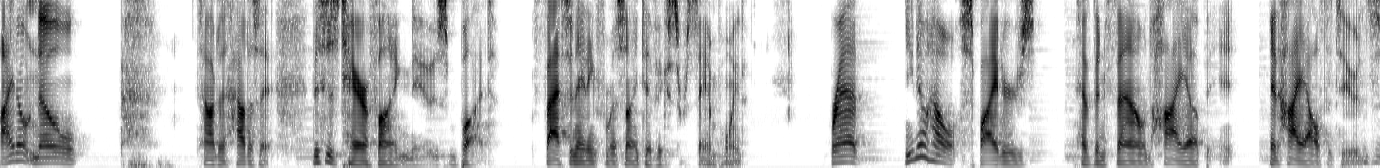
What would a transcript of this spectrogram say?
I don't know how to how to say it. This is terrifying news, but fascinating from a scientific standpoint. Brad, you know how spiders have been found high up i- at high altitudes,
